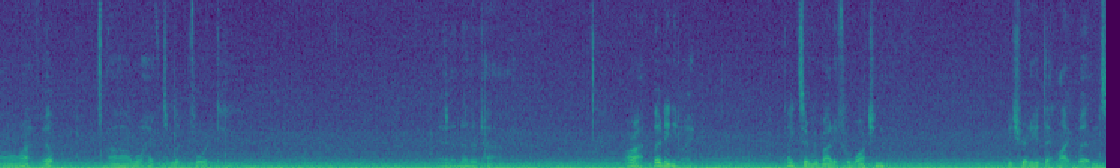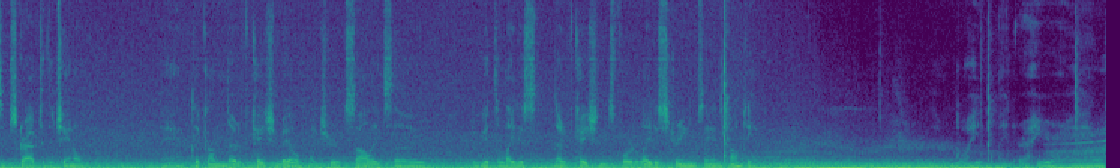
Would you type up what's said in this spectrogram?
Alright, well, I will have to look for it at another time. Alright, but anyway, thanks everybody for watching. Be sure to hit that like button, subscribe to the channel, and click on the notification bell. Make sure it's solid so you'll get the latest notifications for the latest streams and content. Go ahead and land it right here, and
